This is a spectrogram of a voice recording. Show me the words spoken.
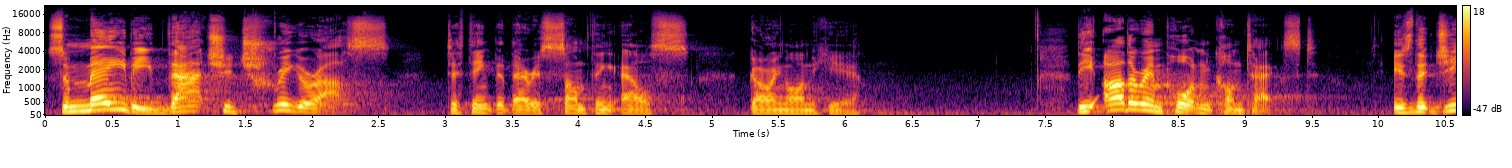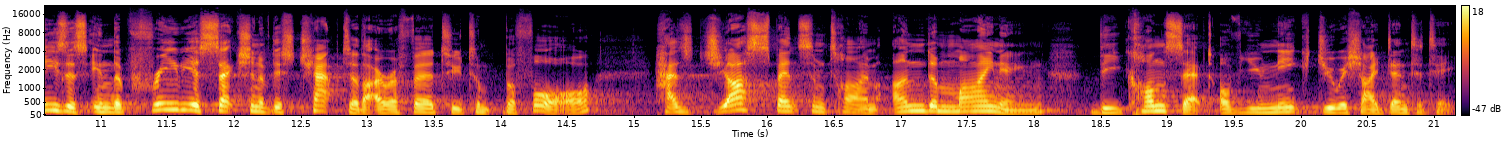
So maybe that should trigger us to think that there is something else going on here. The other important context is that Jesus, in the previous section of this chapter that I referred to, to before, has just spent some time undermining the concept of unique Jewish identity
